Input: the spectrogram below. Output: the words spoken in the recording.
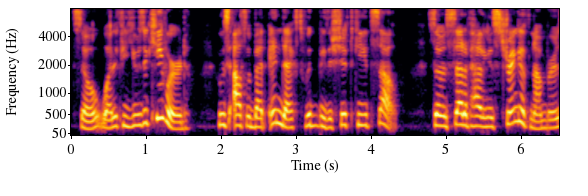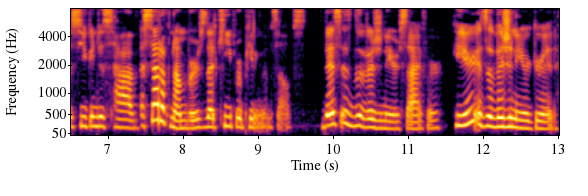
So, what if you use a keyword, whose alphabet index would be the shift key itself? So instead of having a string of numbers, you can just have a set of numbers that keep repeating themselves. This is the Vigenère cipher. Here is a Vigenère grid.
